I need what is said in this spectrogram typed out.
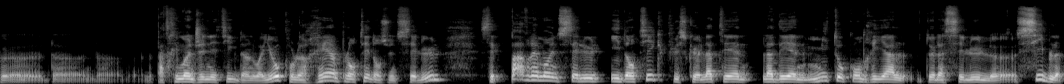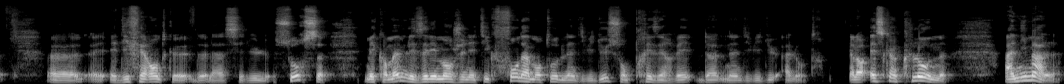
le patrimoine génétique d'un noyau pour le réimplanter dans une cellule. C'est pas vraiment une cellule identique puisque l'ADN mitochondrial de la cellule cible euh, est différente que de la cellule source, mais quand même les éléments génétiques fondamentaux de l'individu sont préservés d'un individu à l'autre. Alors, est-ce qu'un clone animal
